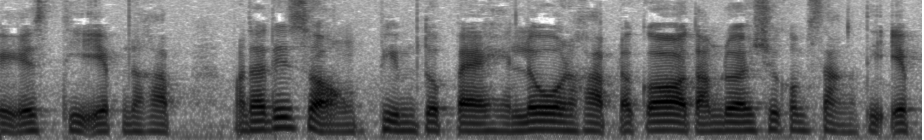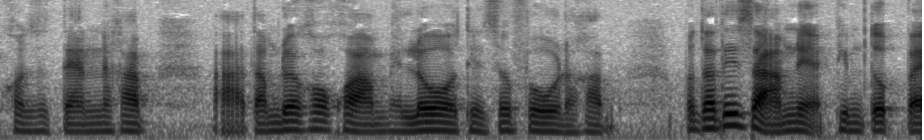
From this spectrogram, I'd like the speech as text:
ASTF นะครับบรรทัดที่ 2 พิมพ์ตัวแปร hello นะครับแล้วก็ตามด้วยชื่อคำสั่ง tf constant นะครับตามด้วยข้อความ hello TensorFlow นะครับบรรทัดที่3เนี่ยพิมพ์ตัวแปร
